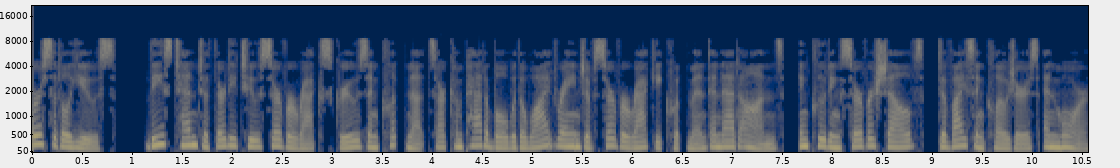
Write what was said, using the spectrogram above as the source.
Versatile use. These 10 to 32 server rack screws and clip nuts are compatible with a wide range of server rack equipment and add-ons, including server shelves, device enclosures, and more.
